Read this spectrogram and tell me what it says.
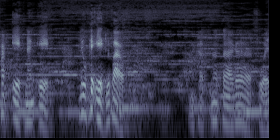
พระเอกนางเอก เรียกว่าพระเอกหรือเปล่านะครับหน้าตาก็สวย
